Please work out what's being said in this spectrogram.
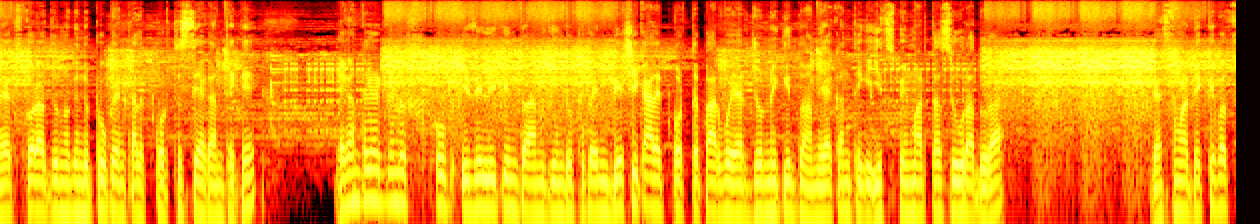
ম্যাক্স করার জন্য কিন্তু টোকেন কালেক্ট করতেছি এখান থেকে। এখান থেকে কিন্তু খুব ইজিলি কিন্তু আমি কিন্তু টোকেন বেশি কালেক্ট করতে পারব, এর জন্য কিন্তু আমি এখান থেকে স্পিন মারতেছি উড়া ধরা গ্যাস তোমরা দেখতে পাচ্ছ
